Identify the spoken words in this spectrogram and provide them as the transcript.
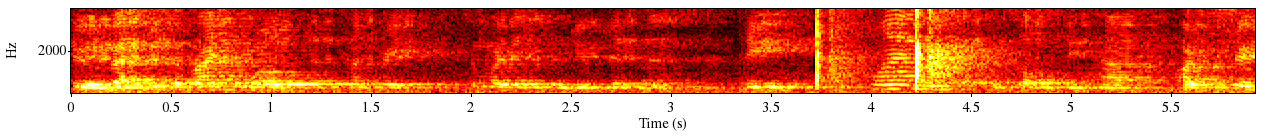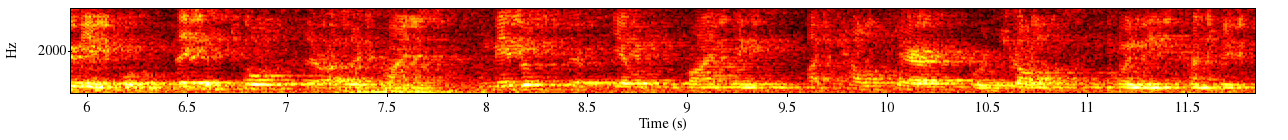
to investors around the world that this country is somewhere that you can do business, the client lists that consultancies have are extremely important. They can talk to their other clients who may be able to, be able to provide things like healthcare or jobs in these countries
